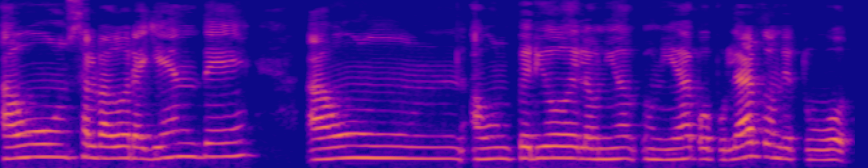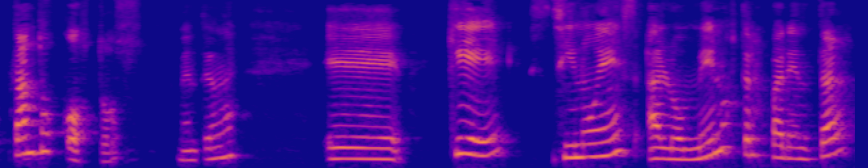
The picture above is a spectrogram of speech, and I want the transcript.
a un Salvador Allende, a un, a un periodo de la Unidad Popular donde tuvo tantos costos, ¿me entiendes? Eh, que si no es a lo menos transparentar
